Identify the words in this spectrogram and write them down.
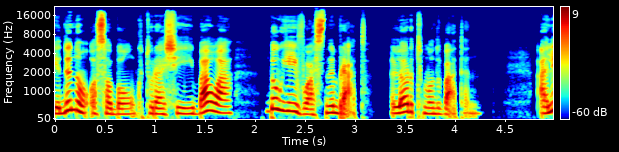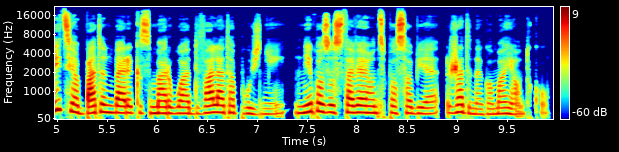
Jedyną osobą, która się jej bała, był jej własny brat, Lord Mountbatten. Alicja Battenberg zmarła dwa lata później, nie pozostawiając po sobie żadnego majątku.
